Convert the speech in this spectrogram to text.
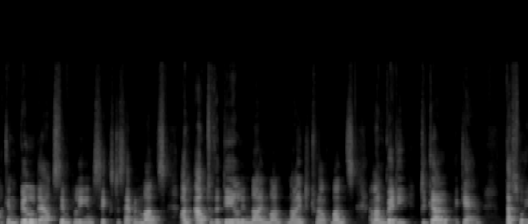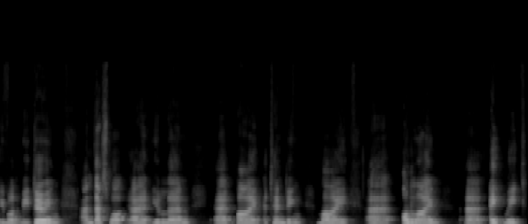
I can build out simply in six to seven months. I'm out of the deal in nine month, nine to 12 months, and I'm ready to go again. That's what you want to be doing, and that's what uh, you'll learn uh, by attending my uh, online uh, eight week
